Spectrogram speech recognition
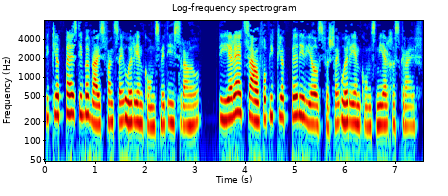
Die klippe is die bewijs van zijn ooreenkomst met Israël. Die Heere het zelf op die klippe die reels voor zijn ooreenkomst neergeskryf.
